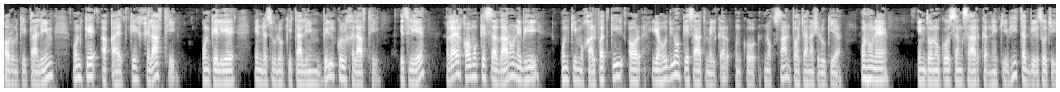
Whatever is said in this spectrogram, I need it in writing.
اور ان کی تعلیم ان کے عقائد کے خلاف تھی۔ ان کے لیے ان رسولوں کی تعلیم بالکل خلاف تھی۔ اس لیے غیر قوموں کے سرداروں نے بھی ان کی مخالفت کی اور یہودیوں کے ساتھ مل کر ان کو نقصان پہنچانا شروع کیا۔ انہوں نے ان دونوں کو سنسار کرنے کی بھی تدبیر سوچی۔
